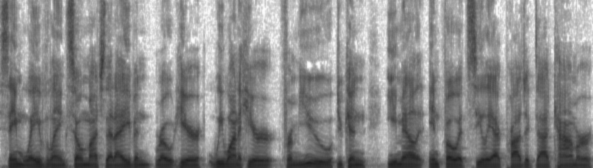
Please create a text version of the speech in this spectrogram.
same wavelength so much that I even wrote here, we want to hear from you. You can email at info at celiacproject.com or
